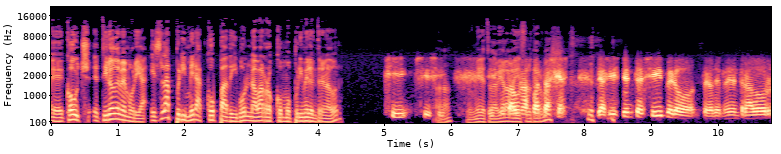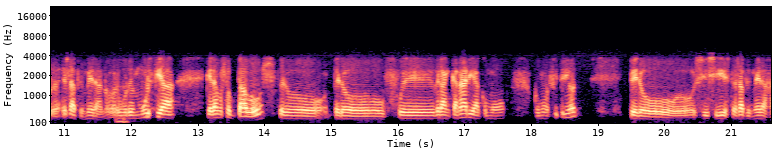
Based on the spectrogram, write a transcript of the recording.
eh, coach, eh, tiro de memoria, ¿es la primera Copa de Ivonne Navarro como primer entrenador? Sí, sí, sí. Ah, pues mire, todavía la va a disfrutar más. De asistente sí, pero, pero de primer entrenador es la primera, ¿no? Recuerdo en Murcia quedamos octavos, pero, pero fue Gran Canaria como, como anfitrión pero sí, sí, esta es la primera.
